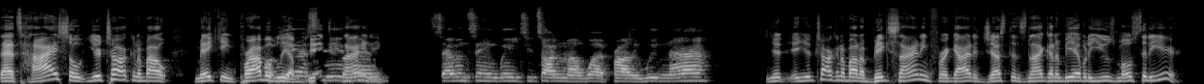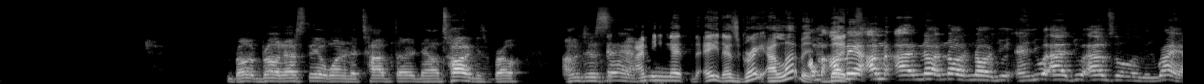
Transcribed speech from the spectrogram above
that's high. So you're talking about making probably a Yeah, big season, signing. Seventeen weeks. You're talking about what? Probably week nine. You're, you're talking about a big signing for a guy that Justin's not going to be able to use most of the year. Bro, bro, that's still one of the top third down targets, bro. I'm just saying. I mean that. Hey, that's great. I love it. I'm, but I mean, I'm I, no, no, no. You and you, a- you absolutely right.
